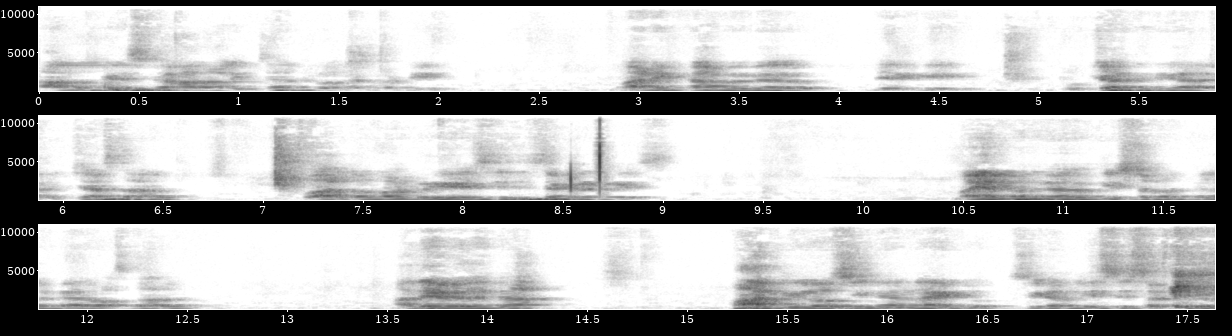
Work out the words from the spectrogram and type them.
ఆంధ్రప్రదేశ్ వ్యవహారాలు ఇన్ఛార్జ్ ఉన్నటువంటి మాణిక్ ఠాగూర్ గారు దీనికి ముఖ్య అతిథిగా ఇచ్చేస్తారు వారితో పాటు ఏఐసిసి సెక్రటరీస్ మయప్పన్ గారు కృష్ణపతి తిలక్ గారు వస్తారు. అదే విధంగా పార్టీలో సీనియర్ నాయకులు సిడబ్ల్యూసి సభ్యులు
